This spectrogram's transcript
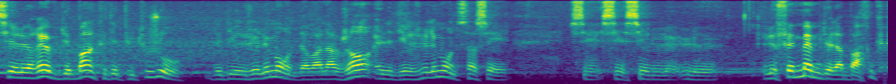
C'est le rêve des banques depuis toujours, de diriger le monde, d'avoir l'argent et de diriger le monde. Ça, c'est le, le, le fait même de la banque.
